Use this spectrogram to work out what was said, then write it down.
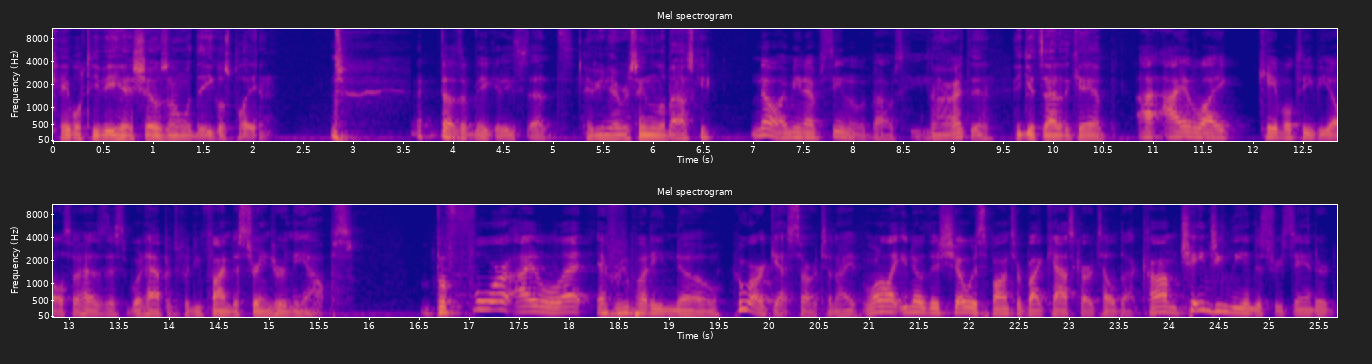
Cable TV has shows on with the Eagles playing. It doesn't make any sense. Have you never seen the Lebowski? No, I mean I've seen the Lebowski. All right then. He gets out of the cab. I, I like cable TV. Also has this: what happens when you find a stranger in the Alps. Before I let everybody know who our guests are tonight, I want to let you know this show is sponsored by CaskCartel.com, changing the industry standard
